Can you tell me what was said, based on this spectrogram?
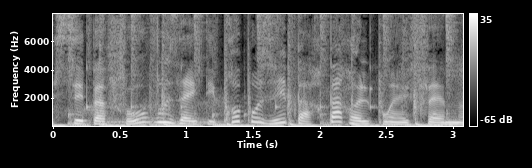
C'est pas faux, vous a été proposé par Parole.fm.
